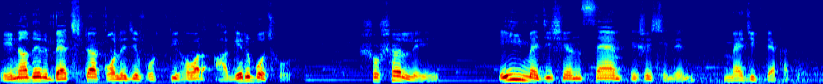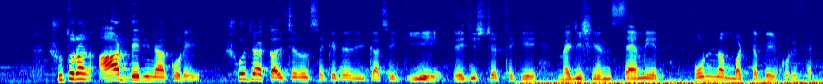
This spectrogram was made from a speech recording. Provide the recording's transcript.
এনাদের ব্যাচটা কলেজে ভর্তি হওয়ার আগের বছর সোশ্যালে এই ম্যাজিশিয়ান স্যাম এসেছিলেন ম্যাজিক দেখাতে। সুতরাং আর দেরি না করে সোজা কালচারাল সেক্রেটারির কাছে গিয়ে রেজিস্টার থেকে ম্যাজিশিয়ান স্যামের ফোন নাম্বারটা বের করে ফেলে।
